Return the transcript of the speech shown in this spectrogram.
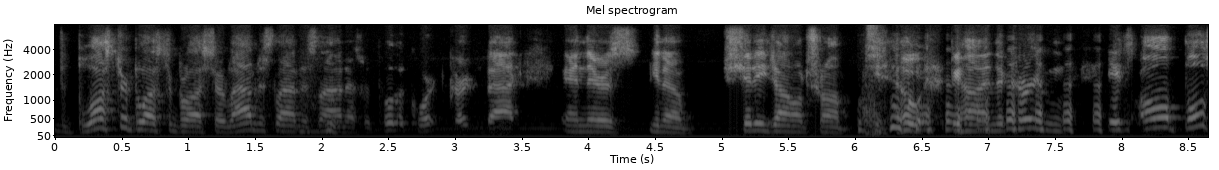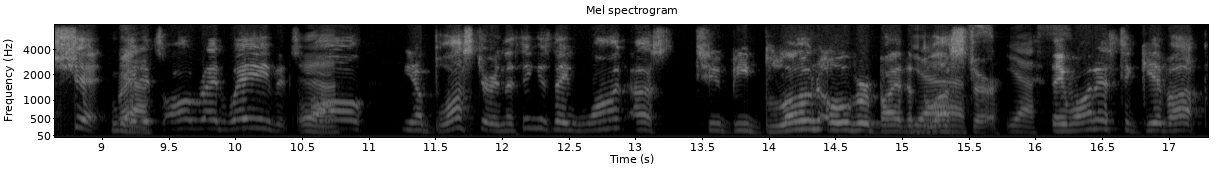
the bluster, bluster, bluster, loudness, loudness, loudness. We pull the court curtain back, and there's you know shitty Donald Trump, you know, behind the curtain. It's all bullshit, right? Yeah. It's all red wave. It's Yeah. all you know bluster. And the thing is, they want us to be blown over by the yes. bluster. Yes. They want us to give up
